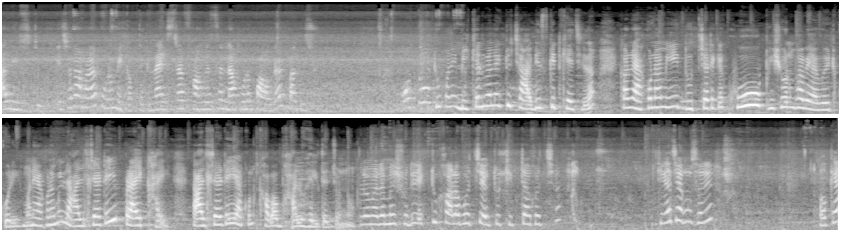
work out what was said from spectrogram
আর লিপস্টিক এছাড়া আমার আর কোনো মেকআপ থাকে না এক্সট্রা ফাউন্ডেশন না কোনো পাউডার বা কিছু। অত একটু মানে বিকেলবেলা একটু চা বিস্কিট খেয়েছিলাম কারণ এখন আমি এই দুধ চাটাকে খুব ভীষণভাবে অ্যাভয়েড করি। মানে এখন আমি লাল চাটাই প্রায় খাই। লাল চাটাই এখন খাওয়া ভালো হেলথের জন্য। হ্যালো ম্যাডামের শরীর একটু খারাপ হচ্ছে একটু ঠিকঠাক হচ্ছে। ঠিক আছে এখন শরীর? ওকে?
